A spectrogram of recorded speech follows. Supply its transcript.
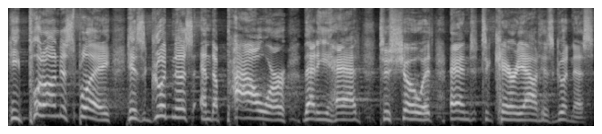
he put on display his goodness and the power that he had to show it and to carry out his goodness.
